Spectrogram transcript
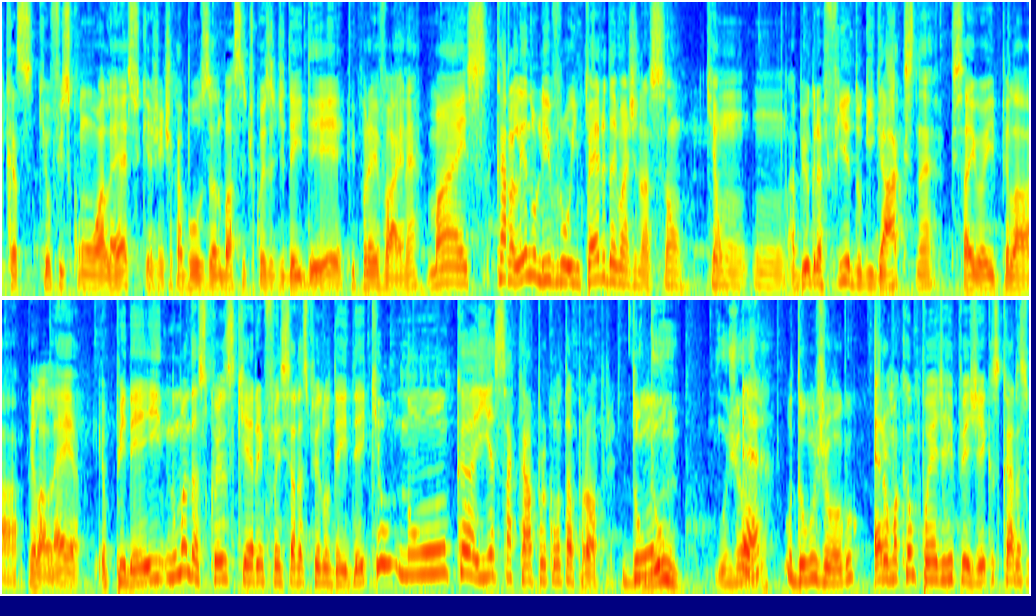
dicas que eu fiz com o Alessio, que a gente acabou usando bastante coisa de D&D e por aí vai, né? Mas, cara, lendo o livro O Império da Imaginação, que é um, um, a biografia do Gigax, né? Que saiu aí pela, pela Leia, eu pirei numa das coisas que eram influenciadas pelo D&D que eu nunca ia sacar por conta própria. Doom. Doom. O jogo. É, o Doom jogo. Era uma campanha de RPG que os caras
